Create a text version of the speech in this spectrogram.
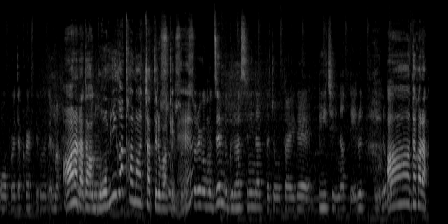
over the cliff ということで、まああららだからゴミが溜まっちゃってるわけね。そうそうそれがもう全部グラスになった状態でビーチになっているっていうのが。ああだから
